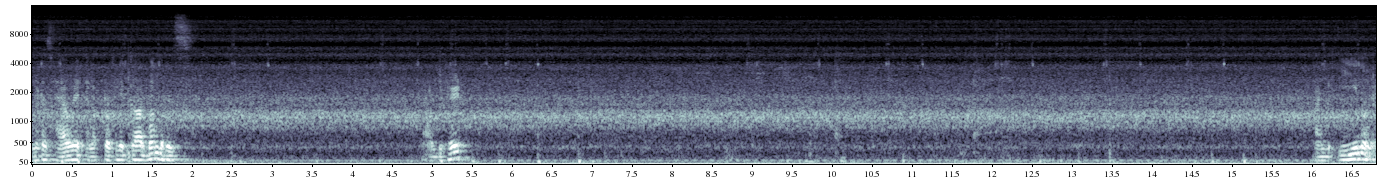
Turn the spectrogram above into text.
Let us have a electrophilic carbon that is aldehyde. And enolate.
